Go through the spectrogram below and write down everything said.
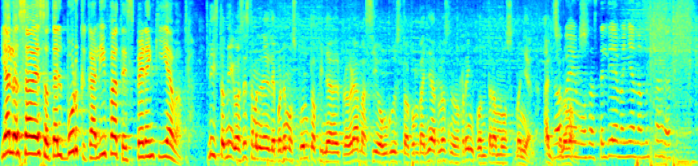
Ya lo sabes, Hotel Burk Califa te espera en Quillabamba. Listo amigos, de esta manera le ponemos punto final al programa. Ha sido un gusto acompañarlos. Nos reencontramos mañana. nos vemos hasta el día de mañana. Muchas gracias.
